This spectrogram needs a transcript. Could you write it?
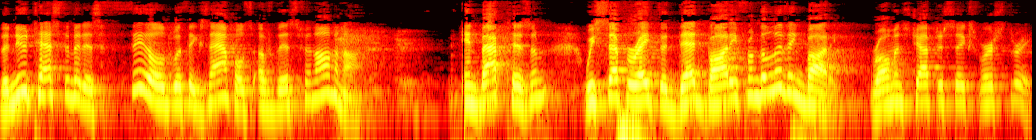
The New Testament is filled with examples of this phenomenon. In baptism, we separate the dead body from the living body. Romans chapter 6 verse 3.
